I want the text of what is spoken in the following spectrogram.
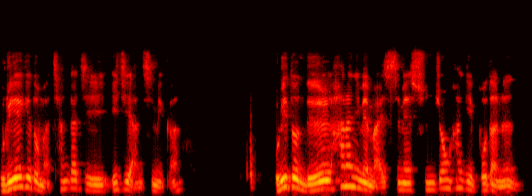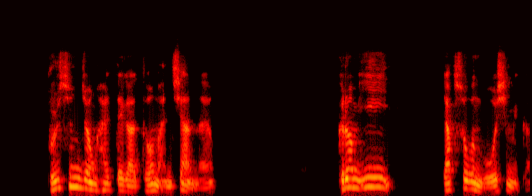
우리에게도 마찬가지이지 않습니까? 우리도 늘 하나님의 말씀에 순종하기보다는 불순종할 때가 더 많지 않나요? 그럼 이 약속은 무엇입니까?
